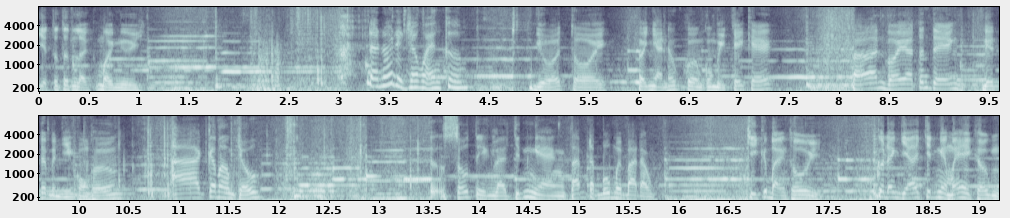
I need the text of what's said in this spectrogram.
giờ tôi tin lời của mọi người. Đã nói được ra ngoài ăn cơm. Vừa thôi Ở nhà nấu cơm cũng bị cháy khét. À, Anh vội à, tính tiền. Đến tới bệnh viện còn hơn À cảm ơn chủ. Số tiền là 9.843 đồng Chỉ cái bàn thôi. Có đáng giá 9 ngàn mấy hay không?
